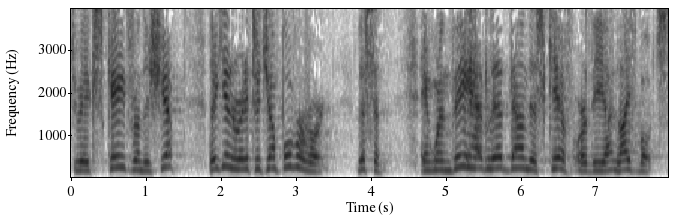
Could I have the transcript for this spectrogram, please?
to escape from the ship, they're getting ready to jump overboard. Listen, and when they had let down the skiff or the uh, lifeboats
